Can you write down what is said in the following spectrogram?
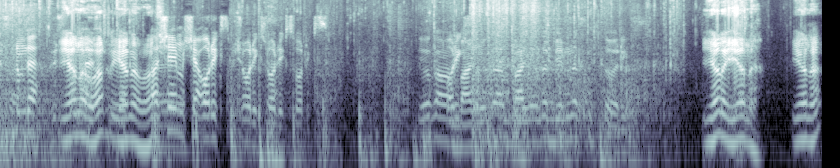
Üstümde. üstümde Yana var, üstümde. yana var. Ha şeymiş ya Oryx'miş. Oryx, Oryx, Oryx. Yok ama Oryx. banyoda, banyoda birine sıktı Oryx. Yana yana. Yana.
